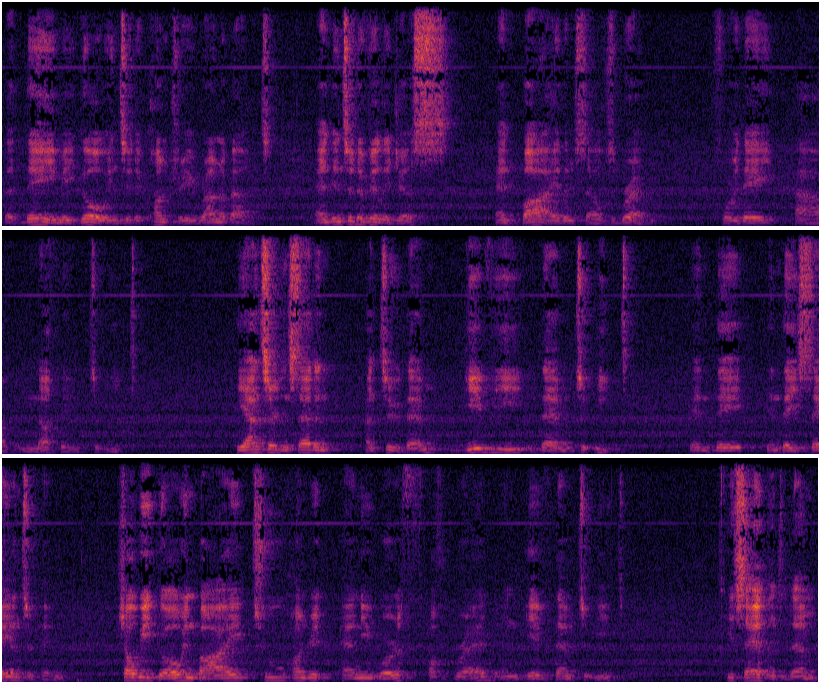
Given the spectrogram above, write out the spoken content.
that they may go into the country round about, and into the villages, and buy themselves bread, for they have nothing to eat. He answered and said unto them, Give ye them to eat. And they, and they say unto him, Shall we go and buy two hundred penny worth of bread and give them to eat? He saith unto them,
